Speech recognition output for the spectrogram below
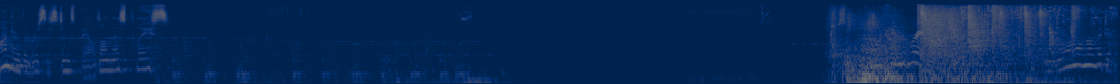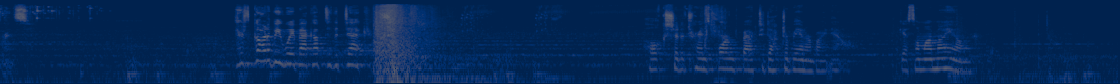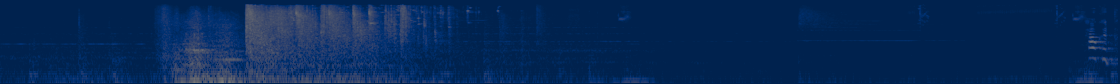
Wonder the Resistance bailed on this place. Way back up to the deck. Hulk should have transformed back to Dr. Banner by now. Guess I'm on my own.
